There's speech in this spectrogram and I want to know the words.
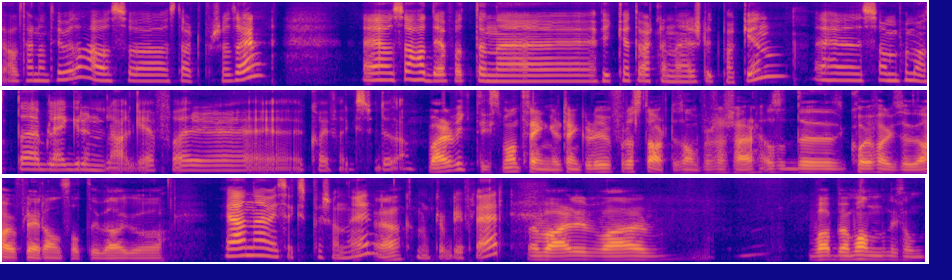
alternativet da, å starte for seg selv. Eh, og så hadde jeg fått denne, fikk etter hvert denne sluttpakken, eh, som på en måte ble grunnlaget for KOI Fargestudio, da. Hva er det viktigste man trenger tenker du, for å starte sånn for seg sjøl? Altså, KOI Fargestudio har jo flere ansatte i dag. Og, Ja, nå er vi seks personer. Ja. Kommer til å bli flere. men hva, er, hva, er, hva bør man liksom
